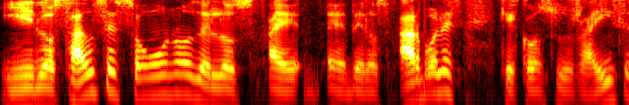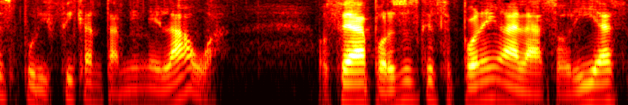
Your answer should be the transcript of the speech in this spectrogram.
Y los sauces son uno de los, eh, eh, de los árboles que con sus raíces purifican también el agua. O sea, por eso es que se ponen a las orillas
